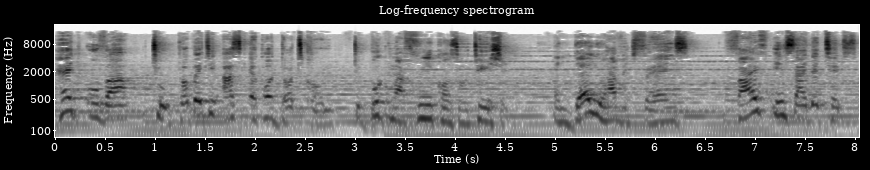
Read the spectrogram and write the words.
head over to propertyaskekow.com to book my free consultation. And there you have it, friends. Five insider tips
